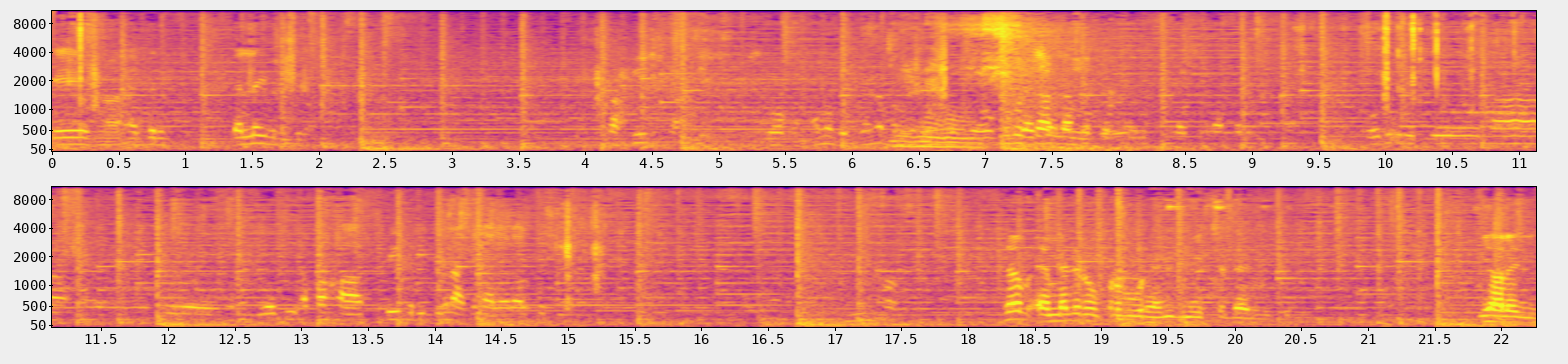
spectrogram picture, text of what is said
ਤੇ ਇੱਧਰ ਪਹਿਲਾਂ ਹੀ ਬਣੀ ਕਾਫੀ ਉਹਦੇ ਵਿੱਚ ਨਾ ਇਹ ਕਿ ਆਪਾਂ ਹਾਫ ਦੀ ਬ੍ਰਿਜ ਬਣਾ ਕੇ ਨਾਲ ਨਾਲ ਕੁਝ ਸਭ ਐਮਐਲਏ ਰੋਪੜ ਬੂਰ ਹੈ ਜੀ ਦਿਨੇਸ਼ ਚੱਡਾ ਜੀ ਕੀ ਹਾਲ ਹੈ ਜੀ?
